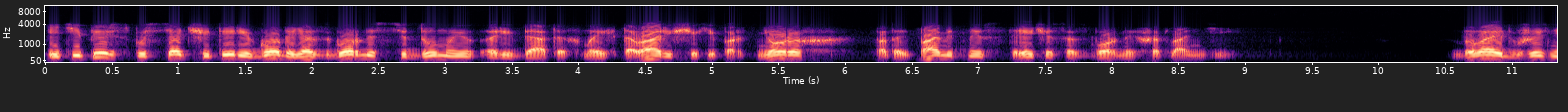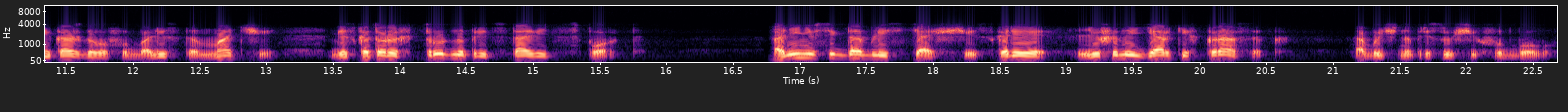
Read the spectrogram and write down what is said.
И теперь, спустя четыре года, я с гордостью думаю о ребятах, моих товарищах и партнерах, по той памятной встрече со сборной Шотландии. Бывает в жизни каждого футболиста матчи, без которых трудно представить спорт. Они не всегда блестящие, скорее лишены ярких красок, обычно присущих футболу.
